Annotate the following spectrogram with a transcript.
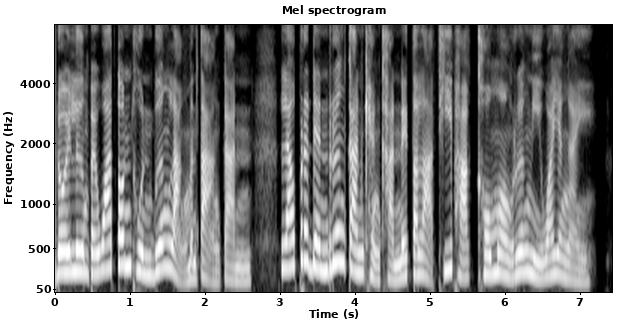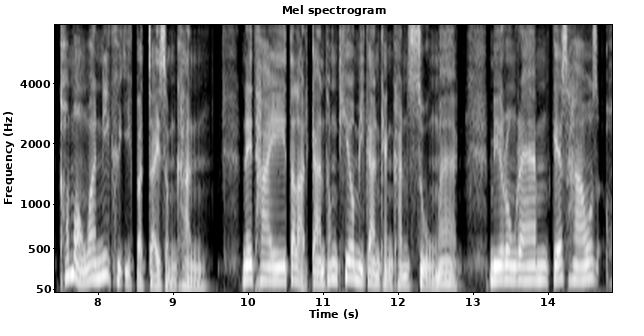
โดยลืมไปว่าต้นทุนเบื้องหลังมันต่างกัน แล้วประเด็นเรื่องการแข่งขันในตลาดที่พักเขามองเรื่องนี้ว่ายังไง เขามองว่านี่คืออีกปัจจัยสำคัญ ในไทยตลาดการท่องเที่ยวมีการแข่งขันสูงมาก มีโรงแรมเกสต์เฮาส์โฮ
